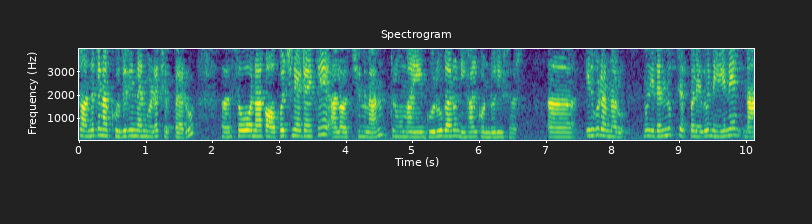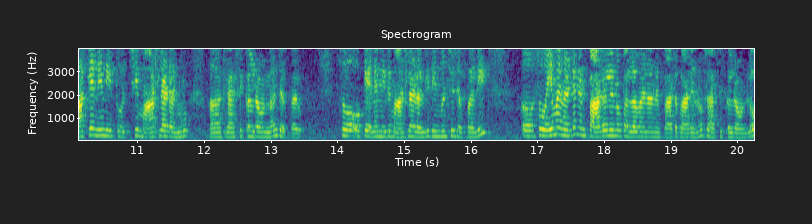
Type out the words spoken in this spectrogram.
సో అందుకే నాకు కుదిరింది అని కూడా చెప్పారు. Uh, సో నాకు ఆపర్చునిటీ అయితే అలా వచ్చింది మ్యామ్ త్రూ మై గురువు గారు నిహాల్ కొండూరి సార్ uh, ఇది కూడా అన్నారు నువ్వు ఇదెందుకు చెప్పలేదు? నేనే నాకే నేను నీతో వచ్చి మాట్లాడాను uh, క్లాసికల్ రౌండ్లో అని చెప్పారు. సో ఓకే నేను ఇది మాట్లాడాలి దీని గురించి చెప్పాలి. సో ఏమైందంటే నేను పాడలేను పల్లవైన అనే పాట పాడాను క్లాసికల్ రౌండ్లో.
